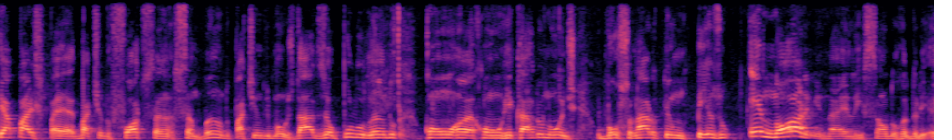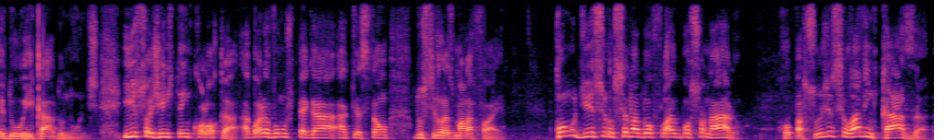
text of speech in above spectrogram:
ter é, batido fotos, sambando, partindo de mãos dadas, ou pululando com, uh, com o Ricardo Nunes. O Bolsonaro tem um peso enorme na eleição do, Rodrigo, do Ricardo Nunes. Isso a gente tem que colocar. Agora vamos pegar a questão do Silas Malafaia. Como disse o senador Flávio Bolsonaro, roupa suja se lava em casa.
